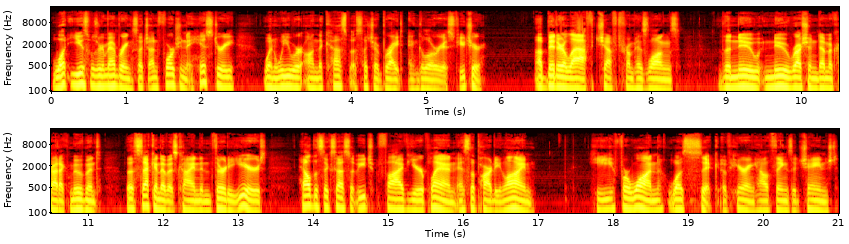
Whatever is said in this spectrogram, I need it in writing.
What use was remembering such unfortunate history when we were on the cusp of such a bright and glorious future? A bitter laugh chuffed from his lungs. The new, new Russian democratic movement, the second of its kind in 30 years, held the success of each five year plan as the party line. He, for one, was sick of hearing how things had changed.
